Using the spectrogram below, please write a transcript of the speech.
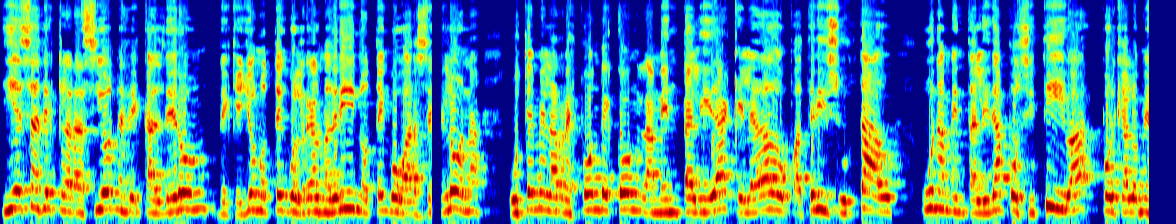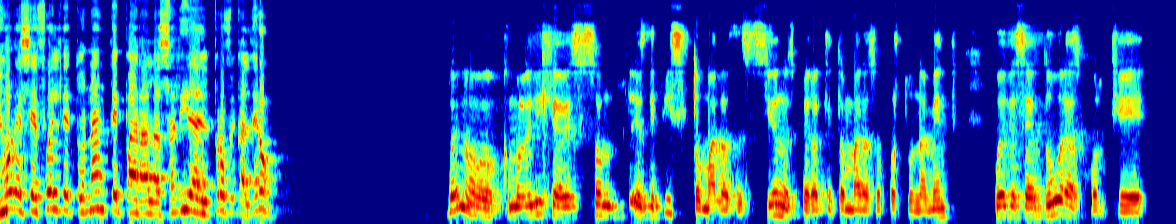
y esas declaraciones de Calderón de que yo no tengo el Real Madrid, no tengo Barcelona, usted me la responde con la mentalidad que le ha dado Patricio Hurtado, una mentalidad positiva, porque a lo mejor ese fue el detonante para la salida del profe Calderón. Bueno, como le dije, a veces son, es difícil tomar las decisiones, pero hay que tomarlas oportunamente. Puede ser duras porque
